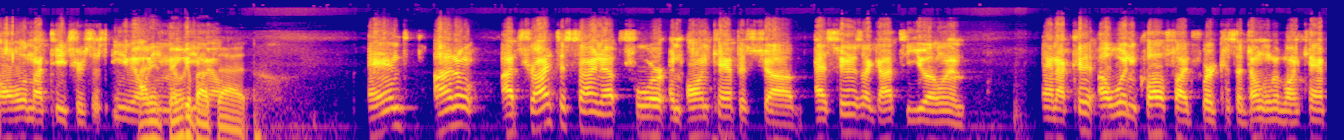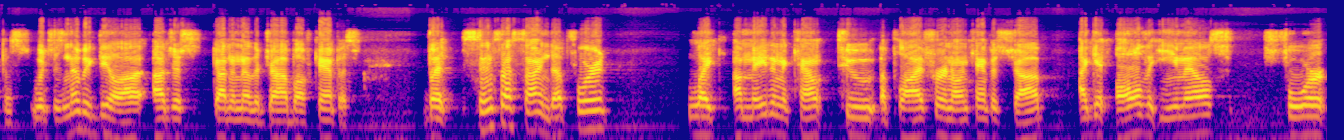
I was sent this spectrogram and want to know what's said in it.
all of my teachers just email, me. I didn't email, think about email. that. And I don't. I tried to sign up for an on-campus job as soon as I got to ULM, and I could. I wasn't qualified for it because I don't live on campus, which is no big deal. I, I just got another job off campus. But since I signed up for it, like I made an account to apply for an on-campus job, I get all the emails for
